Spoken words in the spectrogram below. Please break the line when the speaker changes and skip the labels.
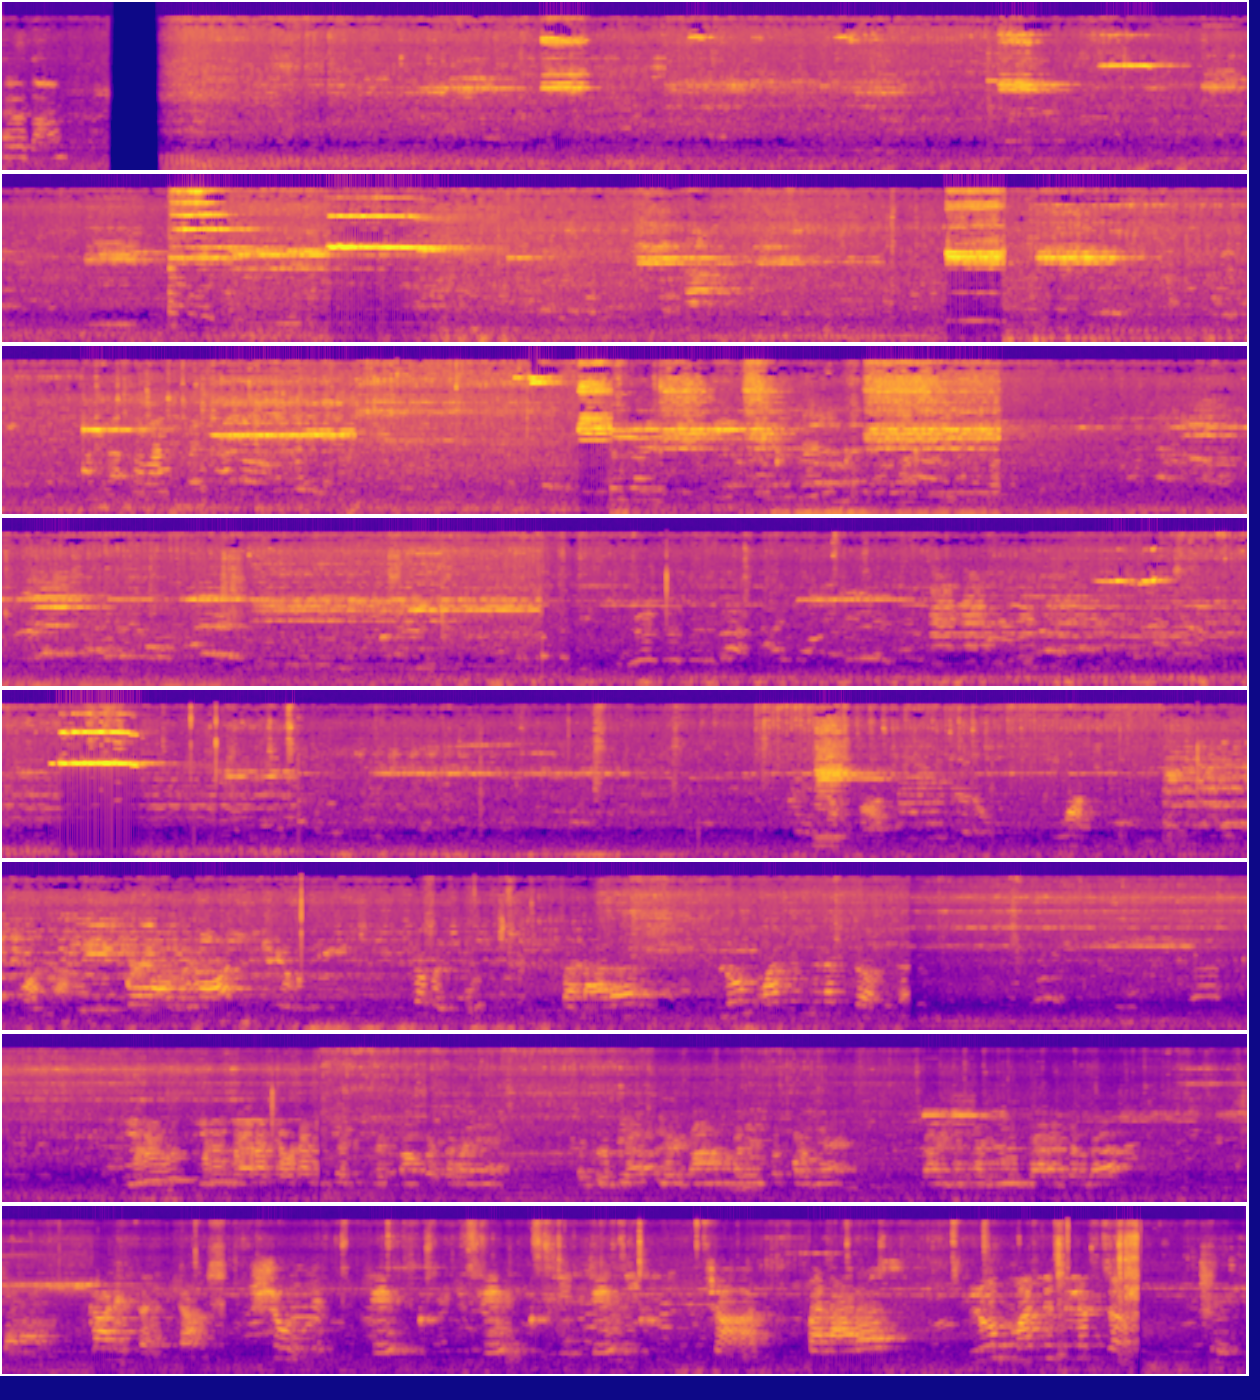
还
有咱们。बनारस Lokmanya
platform गाड़ी ग्यारह चौदह
गाड़ी संख्या शून्य एक एक एक चार बनारस लोकमान्य तिलक कोलकाता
